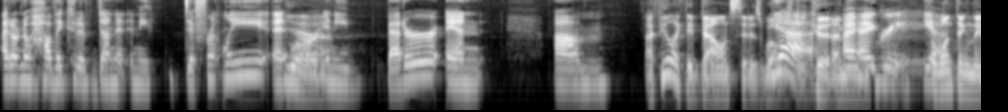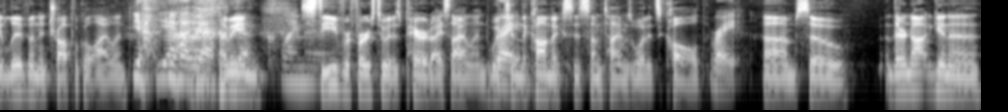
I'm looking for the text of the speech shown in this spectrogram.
I don't know how they could have done it any differently and, or any better. And I feel like they balanced it as well yeah, as they could. I mean, I, agree. Right. Yeah. for one thing, they live on a tropical island. yeah, yeah, yeah, Yeah. I mean, Climate. Steve refers to it as Paradise Island, which in the comics is sometimes what it's called. Right. Um, so they're not gonna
